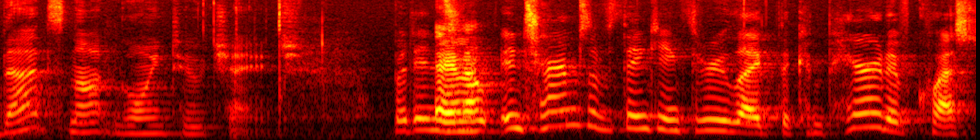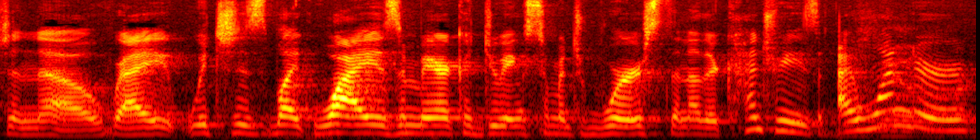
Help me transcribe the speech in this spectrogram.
that's not going to change. But in, And ter- in terms of thinking through like the comparative question though, right, which is like why is America doing so much worse than other countries? I wonder,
